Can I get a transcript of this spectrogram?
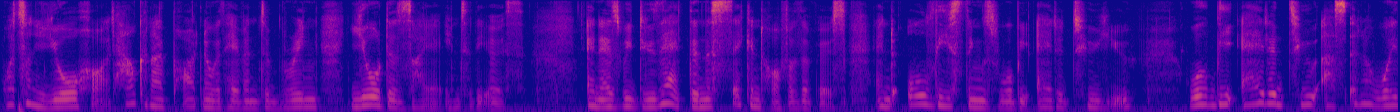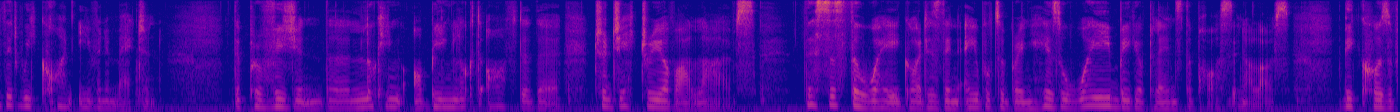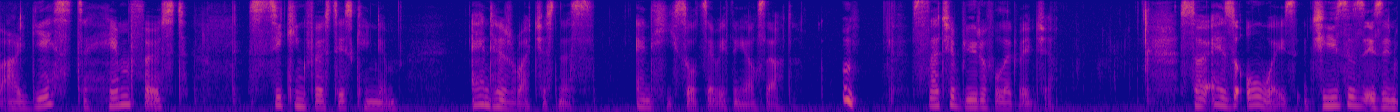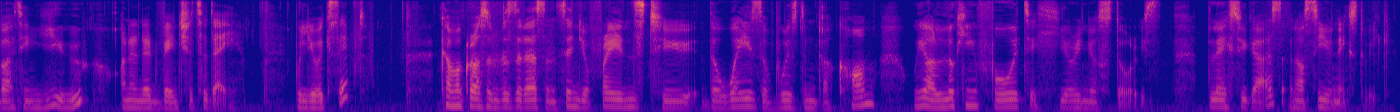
What's on your heart? How can I partner with heaven to bring your desire into the earth? And as we do that, then the second half of the verse, and all these things will be added to you, will be added to us in a way that we can't even imagine. The provision, the looking or being looked after, the trajectory of our lives. This is the way God is then able to bring His way bigger plans to pass in our lives because of our yes to Him first, seeking first His kingdom and His righteousness and he sorts everything else out. Mm, such a beautiful adventure. So, as always, Jesus is inviting you on an adventure today. Will you accept? Come across and visit us and send your friends to thewaysofwisdom.com. We are looking forward to hearing your stories. Bless you guys, and I'll see you next week.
